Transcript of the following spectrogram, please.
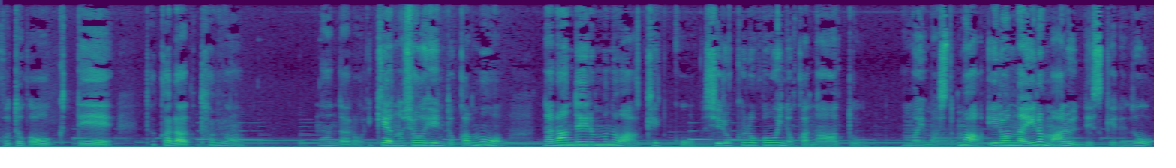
ー、ことが多くてだから多分なんだろう IKEA の商品とかも並んでいるものは結構白黒が多いのかなと思いました。まあいろんな色もあるんですけれど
